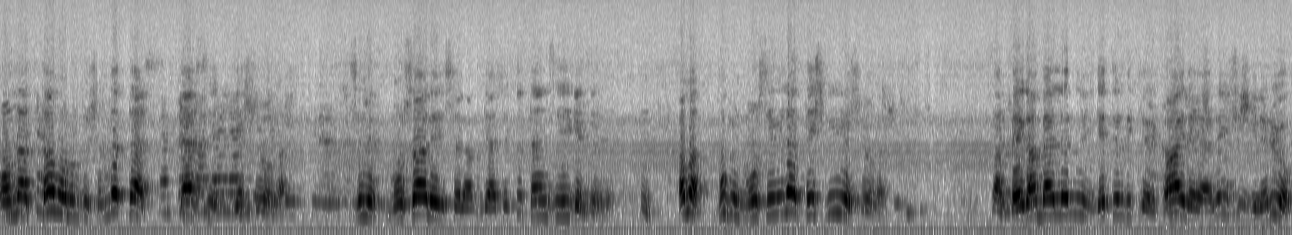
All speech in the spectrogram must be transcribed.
Onlar tam onun dışında ters. Hem Tersi yaşıyorlar. getirdiği- Şimdi Musa Aleyhisselam gerçekte tenzihi getirdi. Hı. Ama bugün Museviler teşbihi yaşıyorlar. Yani peygamberlerinin getirdikleri kaidelerle hiç ilgileri yok.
